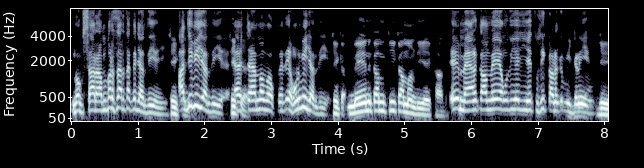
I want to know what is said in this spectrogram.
ਮੁਕਤਸਰ ਅੰਮ੍ਰਿਤਸਰ ਤੱਕ ਜਾਂਦੀ ਹੈ ਜੀ। ਅੱਜ ਵੀ ਜਾਂਦੀ ਹੈ। ਇਸ। ਟਾਈਮ ਮੌਕੇ ਤੇ ਹੁਣ ਵੀ ਜਾਂਦੀ ਹੈ। ਠੀਕ ਹੈ। ਮੇਨ ਕੰਮ ਕੀ ਕੰਮ ਆਉਂਦੀ ਹੈ ਇਹ ਖਾਦ? ਇਹ ਮੈਨ ਕੰਮ ਇਹ ਆਉਂਦੀ ਹੈ ਜੀ ਇਹ ਤੁਸੀਂ ਕਣਕ ਬੀਜਣੀ ਹੈ। ਜੀ।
